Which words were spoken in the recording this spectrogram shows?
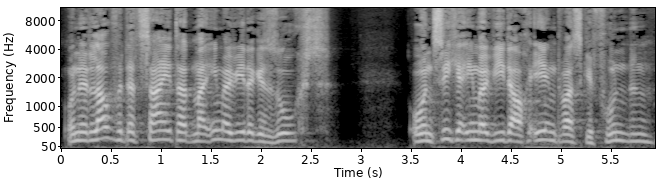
Und im Laufe der Zeit hat man immer wieder gesucht und sicher immer wieder auch irgendwas gefunden.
